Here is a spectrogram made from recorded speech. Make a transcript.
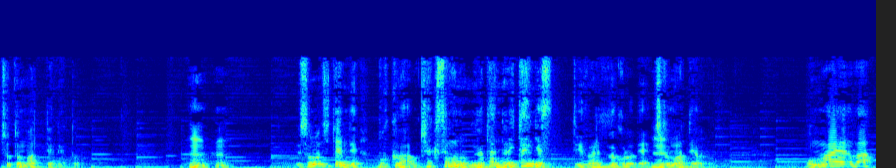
ちょっと待ってねとうんうん。その時点で僕はお客様の味方になりたいんですって言われたところで、ちょっと待ってよと。お前は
